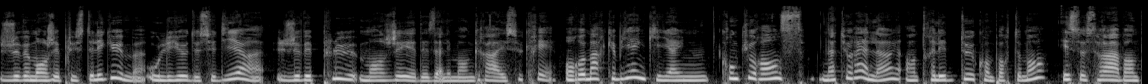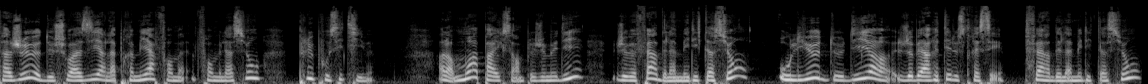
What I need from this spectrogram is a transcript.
je veux manger plus de légumes au lieu de se dire je vais plus manger des aliments gras et sucrés. On remarque bien qu'il y a une concurrence naturelle hein, entre les deux comportements et ce sera avantageux de choisir la première formulation plus positive. Alors moi, par exemple, je me dis, je vais faire de la méditation au lieu de dire je vais arrêter de stresser. Faire de la méditation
